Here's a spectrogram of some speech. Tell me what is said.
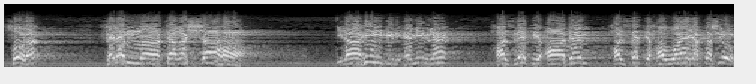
Sonra felemma tegaşşaha ilahi bir emirle Hazreti Adem Hazreti Havva'ya yaklaşıyor.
